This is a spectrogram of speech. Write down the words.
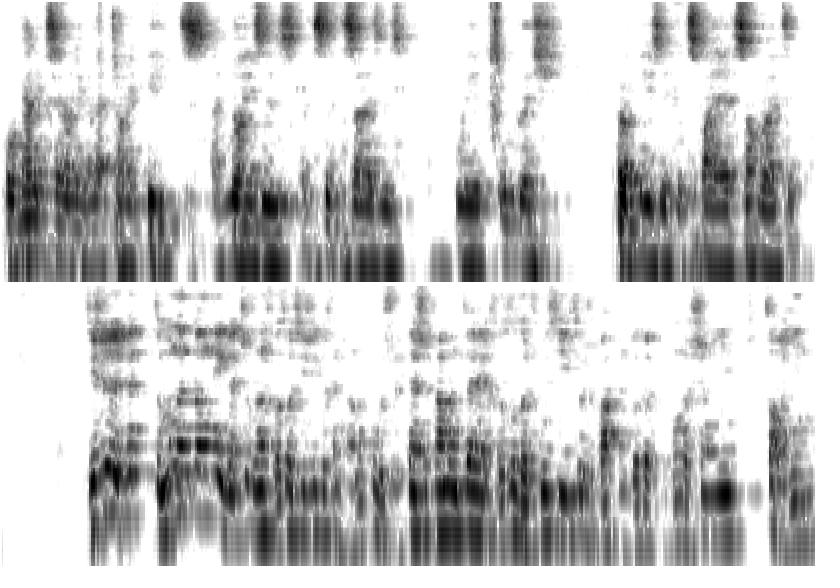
organic sounding electronic beats and noises and synthesizers with English folk music inspired songwriting. 其实跟怎么能跟那个制作人合作，其实一个很长的故事。但是他们在合作的初期，就是把很多的普通的声音、噪音，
